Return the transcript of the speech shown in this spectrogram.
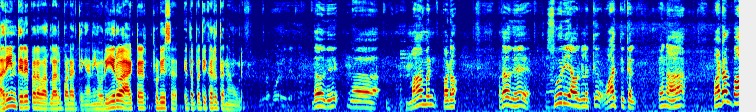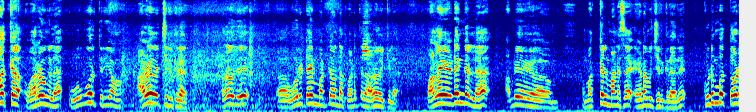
அரியன் திரைப்பட வரலாறு படம் எடுத்தீங்க. நீங்கள் ஒரு ஹீரோ ஆக்டர் ப்ரொடியூசர் இதை பற்றி கருத்து என்ன உங்களுக்கு? அதாவது மாமன் படம். அதாவது சூரிய அவர்களுக்கு வாழ்த்துக்கள். ஏன்னா படம் பார்க்க வரவங்கள ஒவ்வொருத்தரையும் அழ வச்சிருக்கிறார். அதாவது ஒரு டைம் மட்டும் அந்த படத்தில் அழ வைக்கல. பல இடங்களில் அப்படியே மக்கள் மனசை இடம் வச்சிருக்கிறாரு. குடும்பத்தோட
